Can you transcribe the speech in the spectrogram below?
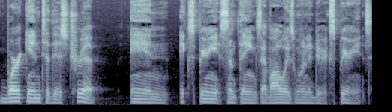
work into this trip and experience some things I've always wanted to experience.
